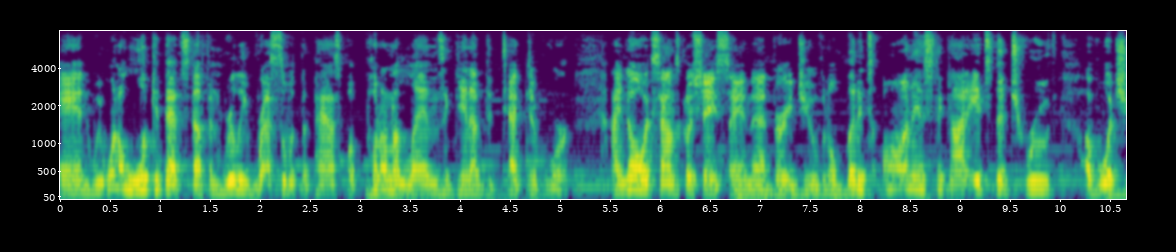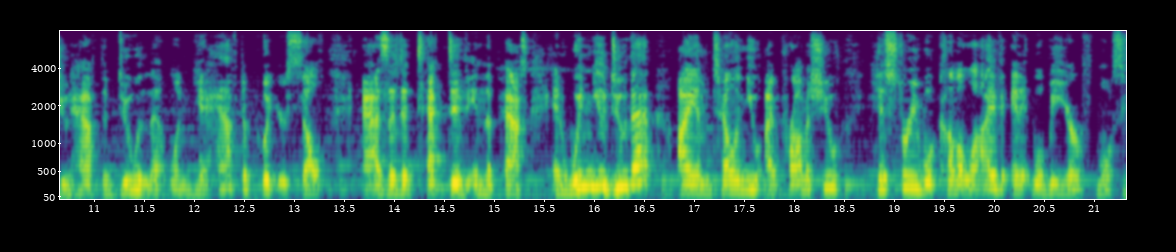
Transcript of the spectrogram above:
And we want to look at that stuff and really wrestle with the past, but put on a lens again of detective work. I know it sounds cliche saying that, very juvenile, but it's honest to God. It's the truth of what you have to do in that one. You have to put yourself as a detective in the past. And when you do that, I am telling you, I promise you, history will come alive and it will be your most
